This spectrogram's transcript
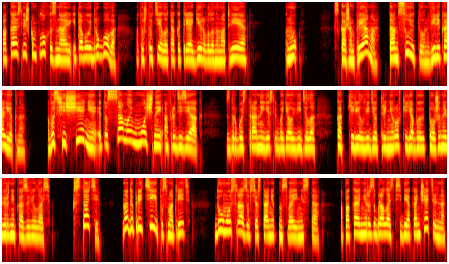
Пока я слишком плохо знаю и того, и другого, а то, что тело так отреагировало на Матвея... Ну, скажем прямо, танцует он великолепно. Восхищение — это самый мощный афродизиак. С другой стороны, если бы я увидела, как Кирилл ведет тренировки, я бы тоже наверняка завелась. Кстати, надо прийти и посмотреть. Думаю, сразу все станет на свои места. А пока я не разобралась в себе окончательно,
